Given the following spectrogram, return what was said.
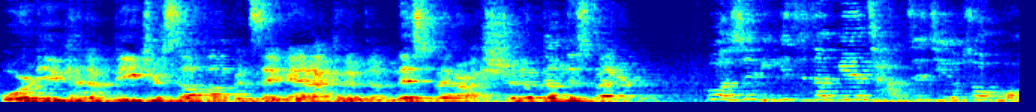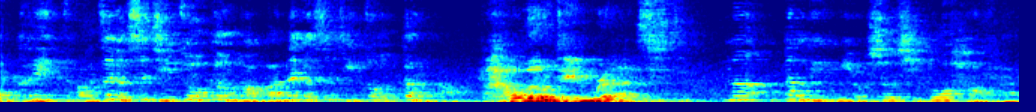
？Or do you kind of beat yourself up and say, man, I could have done this better, I should have done this better? 或者是你一直在鞭挞自己，就说我可以把这个事情做更好，把那个事情做得更好。How well do you rest? 那到底你有休息多好呢？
